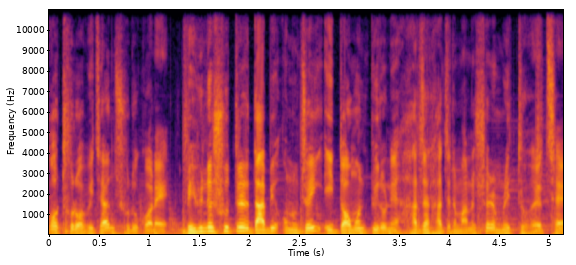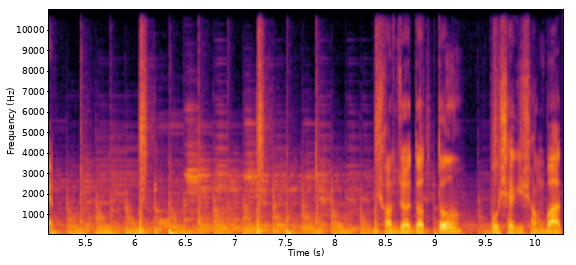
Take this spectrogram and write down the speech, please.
কঠোর অভিযান শুরু করে। বিভিন্ন সূত্রের দাবি অনুযায়ী এই দমন পীড়নে হাজার হাজার মানুষের মৃত্যু হয়েছে। সঞ্জয় দত্ত বৈশাখী সংবাদ।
